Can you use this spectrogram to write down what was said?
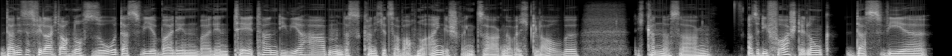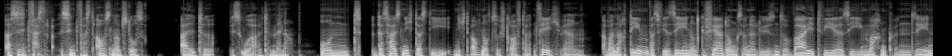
Dann ist es vielleicht auch noch so, dass wir bei den, bei den Tätern, die wir haben, das kann ich jetzt aber auch nur eingeschränkt sagen, aber ich glaube, ich kann das sagen. Also die Vorstellung, dass wir, also sind fast, es sind fast ausnahmslos alte bis uralte Männer. Und das heißt nicht, dass die nicht auch noch zu Straftaten fähig wären. Aber nach dem, was wir sehen und Gefährdungsanalysen, soweit wir sie machen können, sehen,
